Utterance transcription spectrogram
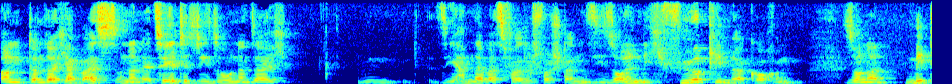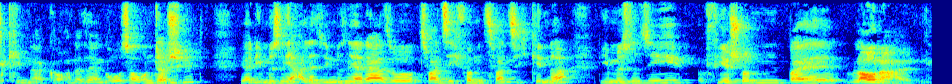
Und dann sage ich, ja, was? Und dann erzählte sie so und dann sage ich, hm, Sie haben da was falsch verstanden. Sie sollen nicht für Kinder kochen, sondern mit Kinder kochen. Das ist ein großer Unterschied. Mhm. Ja, die müssen ja alle, sie müssen ja da so 20, 25 Kinder, die müssen sie vier Stunden bei Laune halten.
